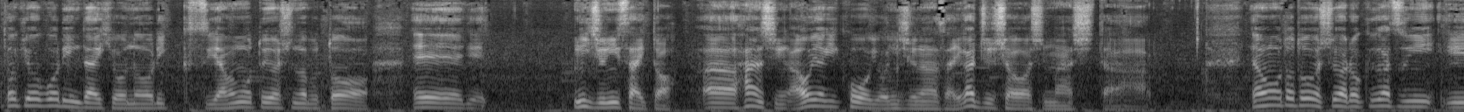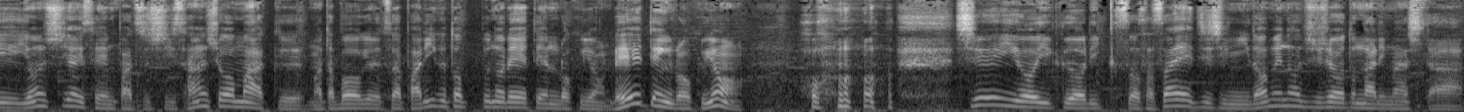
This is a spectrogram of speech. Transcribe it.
東京五輪代表のオリックス山本由伸と、えー、22歳と阪神青柳紅葉27歳が受賞しました。山本投手は6月に4試合先発し3勝マーク。また防御率はパ・リーグトップの0.64 0.64 周囲を行くオリックスを支え自身2度目の受賞となりました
